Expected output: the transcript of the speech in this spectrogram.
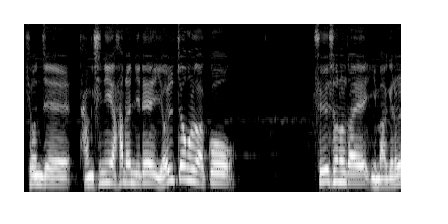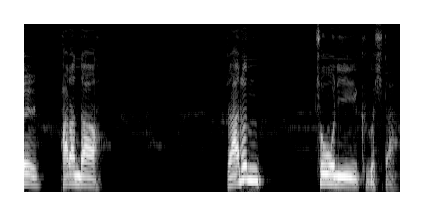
현재 당신이 하는 일에 열정을 갖고 최선을 다해 임하기를 바란다. 라는 조언이 그것이다.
